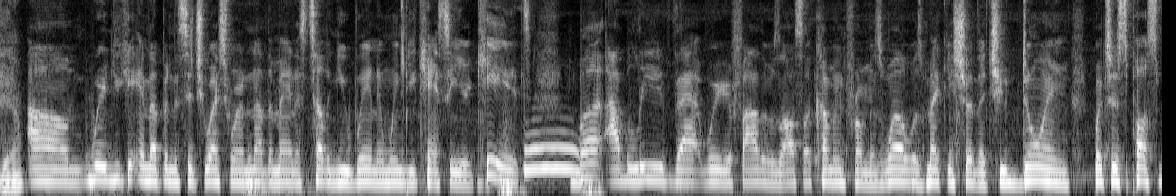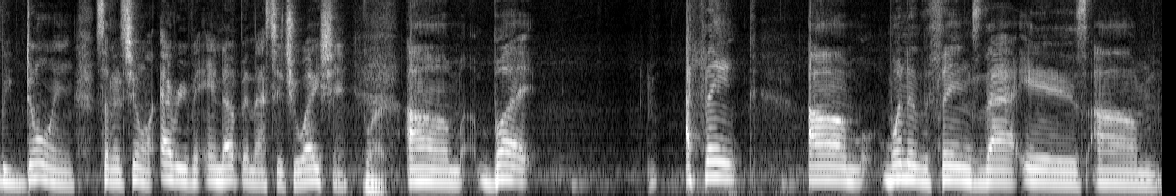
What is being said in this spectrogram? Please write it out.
Yeah. um, where you can end up in a situation where another man is telling you when and when you can't see your kids. But I believe that where your father was also coming from as well was making sure that you're doing what you're supposed to be doing so that you don't ever even end up in that situation. Right. Um, but I think um, one of the things that is um,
